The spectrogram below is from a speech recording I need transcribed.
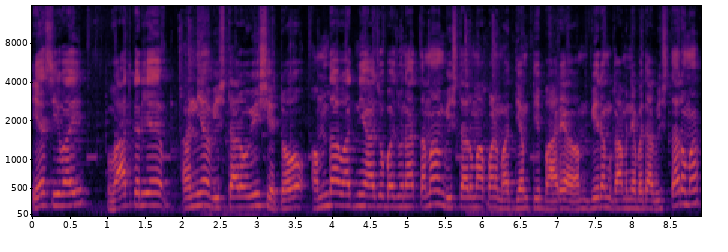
એ સિવાય વાત કરીએ અન્ય વિસ્તારો વિશે, તો અમદાવાદની આજુબાજુના તમામ વિસ્તારોમાં પણ મધ્યમથી ભારે વિરમ ગામને બધા વિસ્તારોમાં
